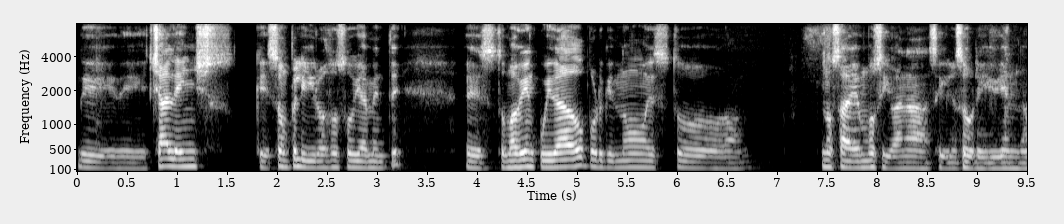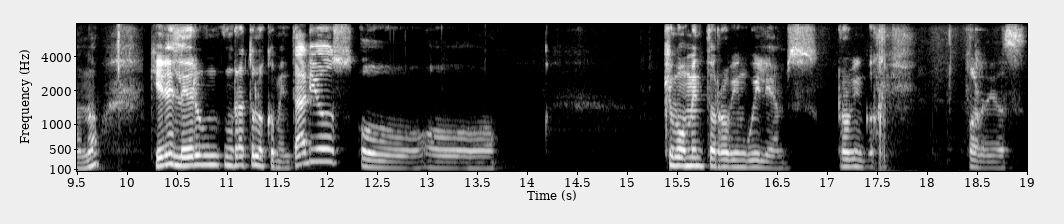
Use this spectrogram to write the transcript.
de, de challenges que son peligrosos, obviamente. Esto, más bien cuidado porque no, esto, no sabemos si van a seguir sobreviviendo, ¿no? ¿Quieres leer un, un rato los comentarios o, o qué momento Robin Williams? Robin, por Dios,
